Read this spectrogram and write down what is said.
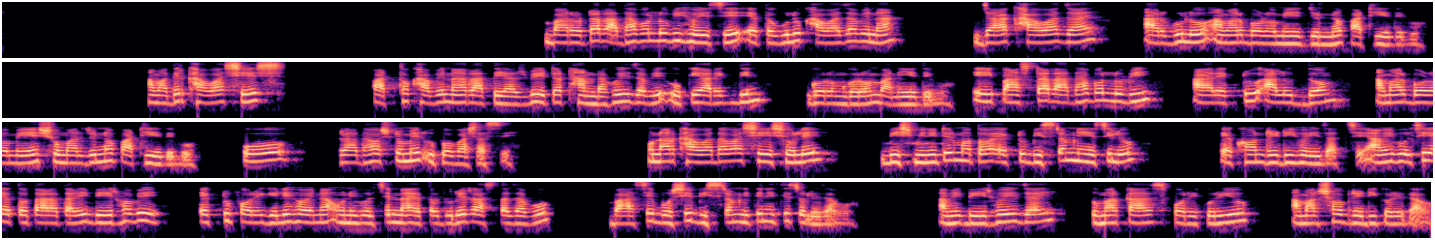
বারোটা রাধা বল্লভী হয়েছে, এতগুলো খাওয়া যাবে না। যা খাওয়া যায়, আরগুলো আমার বড় মেয়ের জন্য পাঠিয়ে দেব। আমাদের খাওয়া শেষ। পার্থ খাবে না, রাতে আসবে, এটা ঠান্ডা হয়ে যাবে, ওকে আরেক দিন গরম গরম বানিয়ে দেব। এই পাঁচটা রাধা বল্লভী আর একটু আলুর দম আমার বড় মেয়ে সোমার জন্য পাঠিয়ে দেব। ও রাধা অষ্টমীর উপবাস আছে। ওনার খাওয়া দাওয়া শেষ হলে বিশ মিনিটের মতো একটু বিশ্রাম নিয়েছিল। এখন রেডি হয়ে যাচ্ছে। আমি বলছি, এত তাড়াতাড়ি বের হবে? একটু পরে গেলে হয় না? উনি বলছেন, না, এত দূরের রাস্তা যাব। বাসে বসে বিশ্রাম নিতে নিতে চলে যাব। আমি বের হয়ে যাই, তোমার কাজ পরে করিও, আমার সব রেডি করে দাও।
